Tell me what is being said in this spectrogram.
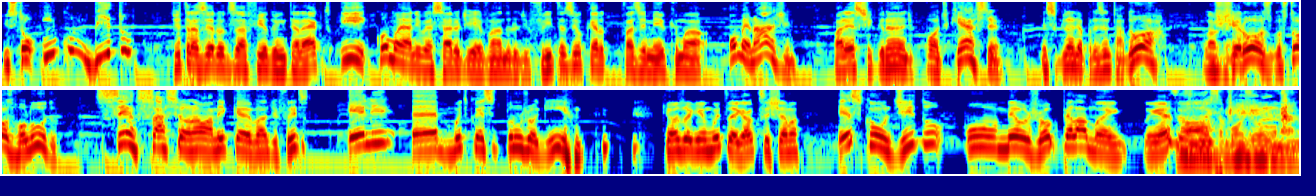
estou incumbido de trazer o desafio do intelecto. E como é aniversário de Evandro de Fritas, eu quero fazer meio que uma homenagem para este grande podcaster, esse grande apresentador, cheiroso, gostoso, roludo, sensacional amigo que é Evandro de Fritas. Ele é muito conhecido por um joguinho, que é um joguinho muito legal que se chama Escondido o Meu Jogo pela Mãe. Conhece Nossa, bom jogo, mano.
